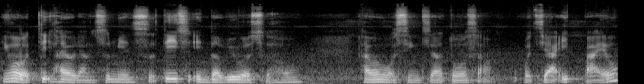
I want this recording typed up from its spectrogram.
因为我第还有两次面试，第一次 interview 的时候，他问我薪资要多少，我加一百哦，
